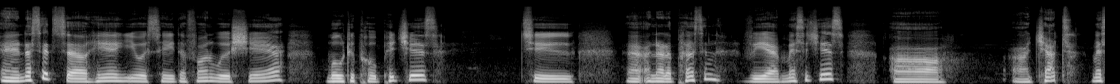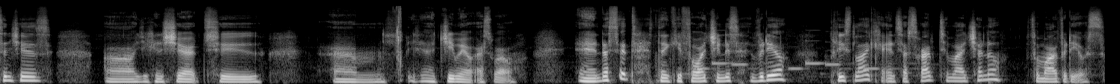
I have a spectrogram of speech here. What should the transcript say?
and that's it so here you will see the phone will share multiple pictures to uh, another person via messages or uh, chat messages uh, you can share it to um, Gmail as well. And that's it. Thank you for watching this video. Please like and subscribe to my channel for more videos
